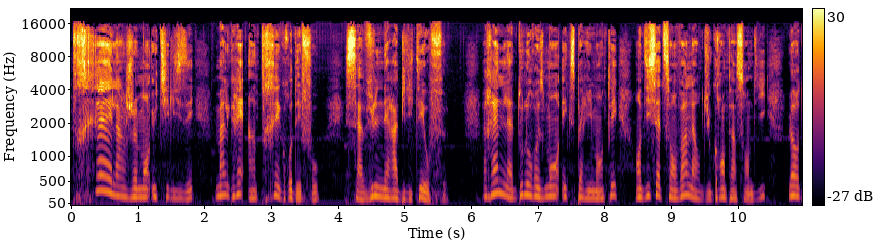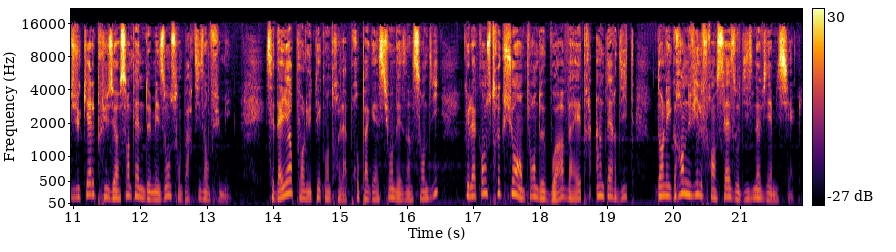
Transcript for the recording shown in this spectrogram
très largement utilisée malgré un très gros défaut, sa vulnérabilité au feu. Rennes l'a douloureusement expérimenté en 1720 lors du grand incendie, lors duquel plusieurs centaines de maisons sont parties en fumée. C'est d'ailleurs pour lutter contre la propagation des incendies que la construction en pan de bois va être interdite dans les grandes villes françaises au XIXe siècle.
